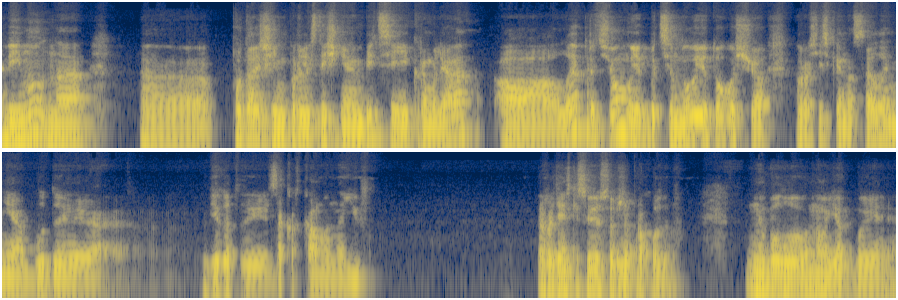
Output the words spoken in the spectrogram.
війну, на е, подальші імперіалістичні амбіції Кремля, але при цьому якби ціною того, що російське населення буде бігати за картками на їжу. Радянський Союз вже проходив. Не було, ну якби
